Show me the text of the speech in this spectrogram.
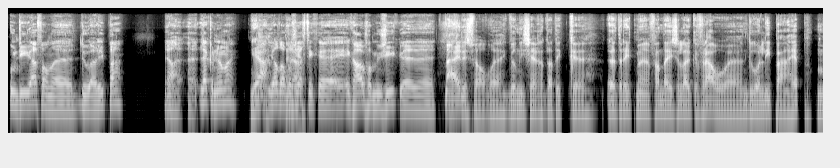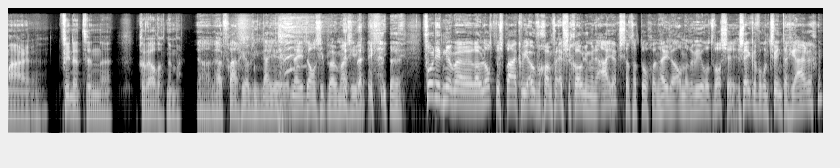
Un dia van eh Dua Lipa. Ja, eh, lekker nummer. Ja, je had al ja. gezegd, ik, eh, ik hou van muziek. eh, Nee, het is wel. eh, ik wil niet zeggen dat ik eh, het ritme van deze leuke vrouw, eh Dua Lipa, heb. Maar ik vind het een geweldig nummer. Ja, nou, ik vraag je ook niet naar je, naar je dansdiploma. nee. voor dit nummer, Ronald, bespraken we je overgang van FC Groningen naar Ajax. Dat dat toch een hele andere wereld was. Hè? Zeker voor een 20-jarige.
